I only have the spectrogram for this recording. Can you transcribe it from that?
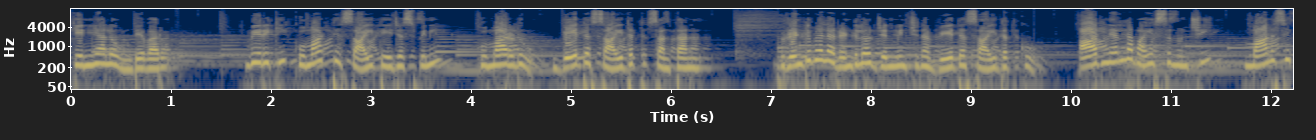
కెన్యాలో ఉండేవారు. వీరికి కుమార్తె సాయి తేజస్విని కుమారుడు వేద సాయిదత్ సంతానం. రెండు వేల రెండులో జన్మించిన వేద సాయిదత్కు ఆర్నెళ్ళ వయస్సు నుంచి మానసిక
